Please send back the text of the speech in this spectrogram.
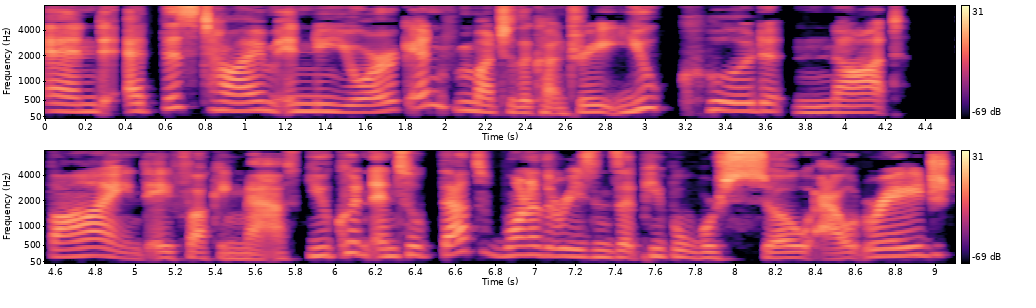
And at this time in New York and much of the country, you could not find a fucking mask. You couldn't. And so that's one of the reasons that people were so outraged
